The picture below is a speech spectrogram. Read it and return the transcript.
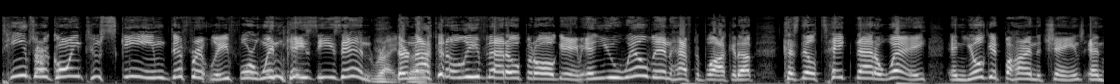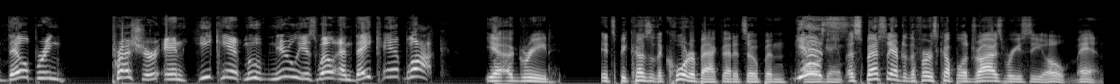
teams are going to scheme differently for when KZ's in. Right, They're right. not going to leave that open all game. And you will then have to block it up because they'll take that away and you'll get behind the chains and they'll bring pressure and he can't move nearly as well and they can't block. Yeah, agreed. It's because of the quarterback that it's open Yes. all game, especially after the first couple of drives where you see, oh man,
